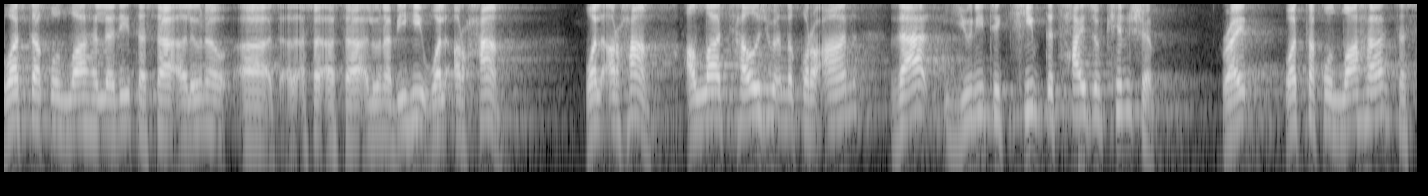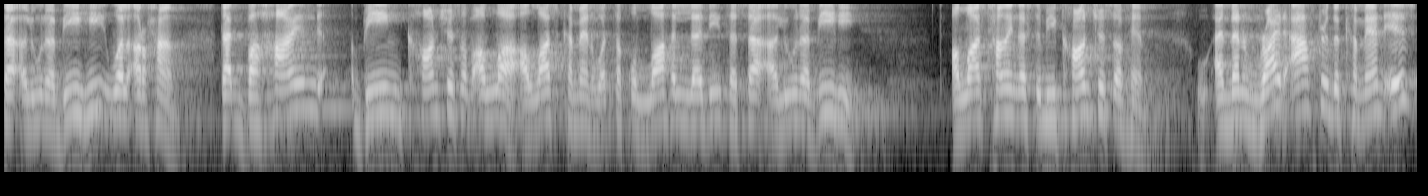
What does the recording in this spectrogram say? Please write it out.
واتقوا الله الذي تساءلون تساءلون به والأرحام والأرحام Allah tells you in the Quran that you need to keep the ties of kinship, right? واتقوا الله تساءلون به والأرحام that behind being conscious of Allah, Allah's command, وَاتَّقُوا اللَّهَ الَّذِي تَسَاءَلُونَ بِهِ Allah is telling us to be conscious of Him. And then right after the command is,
